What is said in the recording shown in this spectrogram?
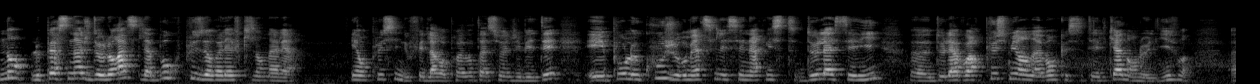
Non, le personnage de Laura, il a beaucoup plus de relève qu'il en a l'air. Et en plus, il nous fait de la représentation LGBT. Et pour le coup, je remercie les scénaristes de la série euh, de l'avoir plus mis en avant que c'était le cas dans le livre. Euh,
